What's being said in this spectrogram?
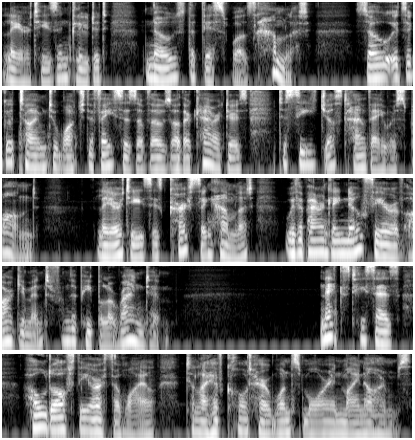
Laertes included, knows that this was Hamlet, so it's a good time to watch the faces of those other characters to see just how they respond. Laertes is cursing Hamlet with apparently no fear of argument from the people around him. Next, he says, Hold off the earth a while, till I have caught her once more in mine arms.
